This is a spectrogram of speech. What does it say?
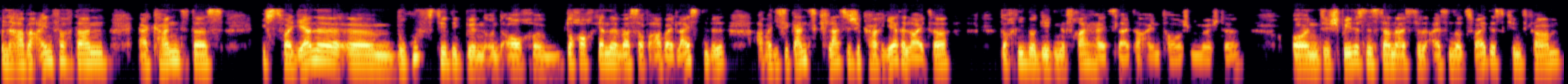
und habe einfach dann erkannt, dass ich zwar gerne ähm, berufstätig bin und auch ähm, doch auch gerne was auf Arbeit leisten will, aber diese ganz klassische Karriereleiter doch lieber gegen eine Freiheitsleiter eintauschen möchte. Und spätestens dann, als, als unser zweites Kind kam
